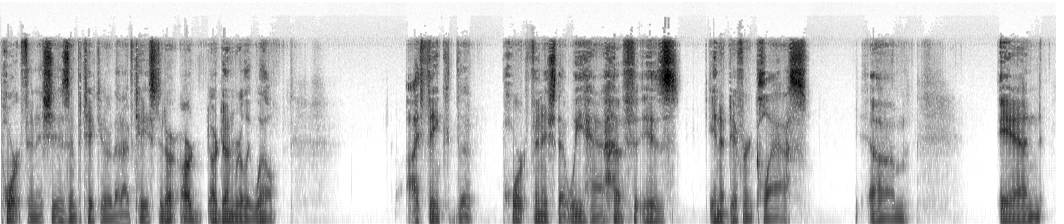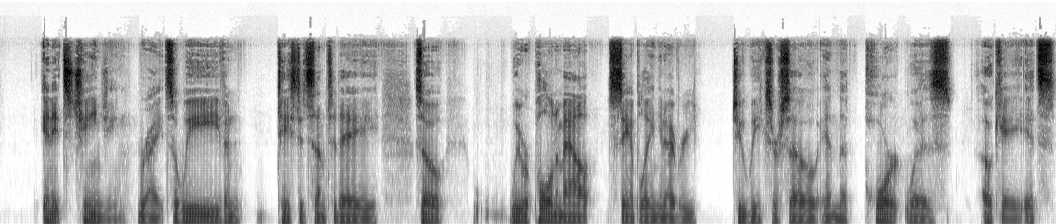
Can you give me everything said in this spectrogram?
port finishes in particular that I've tasted are are, are done really well. I think the port finish that we have is in a different class. Um, and and it's changing, right? So we even tasted some today. So we were pulling them out, sampling, you know, every two weeks or so, and the port was okay. It's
